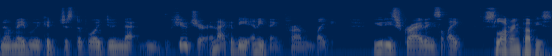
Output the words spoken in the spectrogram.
you know, maybe we could just avoid doing that in the future." And that could be anything from like you describing some like Slaughtering puppies.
